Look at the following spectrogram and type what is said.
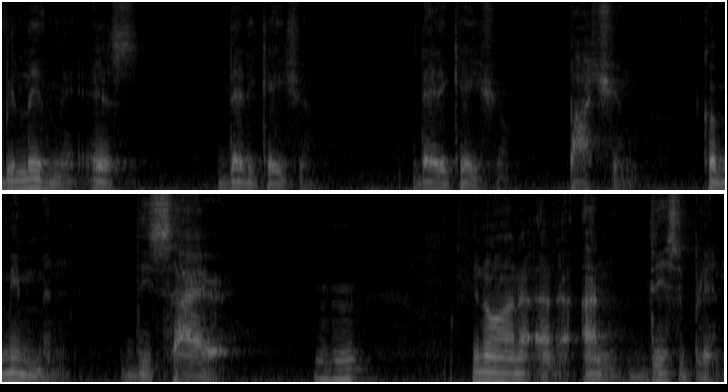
believe me. It's dedication, dedication, passion, commitment, desire. Mm-hmm. You know, and, and, and discipline.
